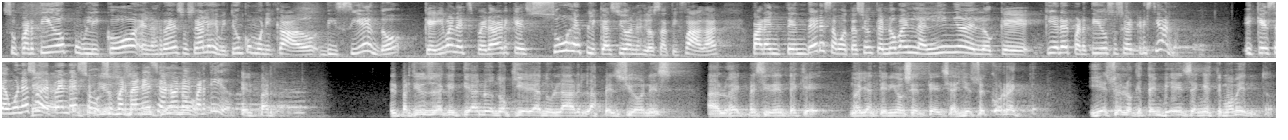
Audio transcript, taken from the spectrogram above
su partido publicó en las redes sociales, emitió un comunicado diciendo que iban a esperar que sus explicaciones lo satisfagan para entender esa votación que no va en la línea de lo que quiere el Partido Social Cristiano. Y que según eso depende su, su permanencia o no en el partido. El, el Partido Social Cristiano no quiere anular las pensiones a los expresidentes que no hayan tenido sentencias. Y eso es correcto. Y eso es lo que está en vigencia en este momento.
